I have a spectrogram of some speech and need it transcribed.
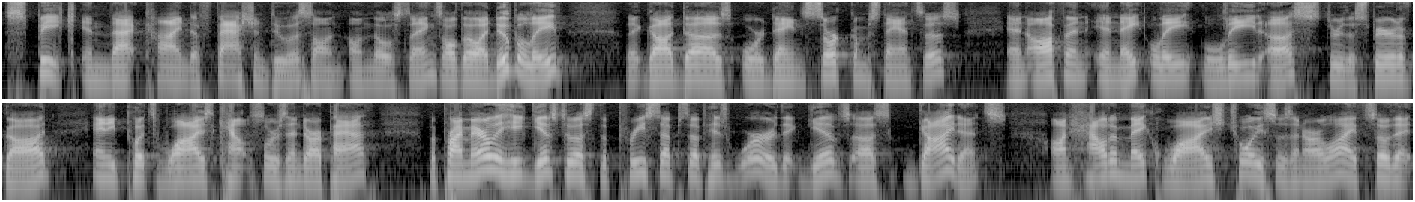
speak in that kind of fashion to us on, on those things, although I do believe that God does ordain circumstances and often innately lead us through the Spirit of God and He puts wise counselors into our path. But primarily, He gives to us the precepts of His Word that gives us guidance on how to make wise choices in our life so that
